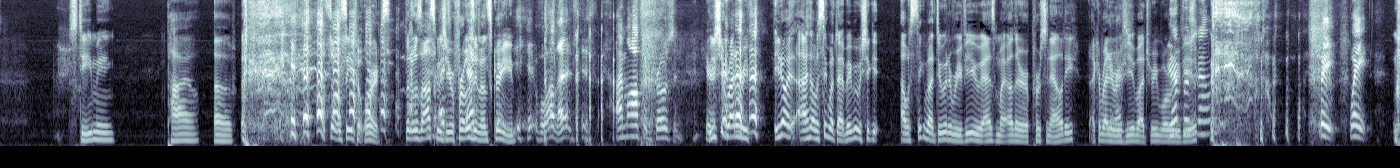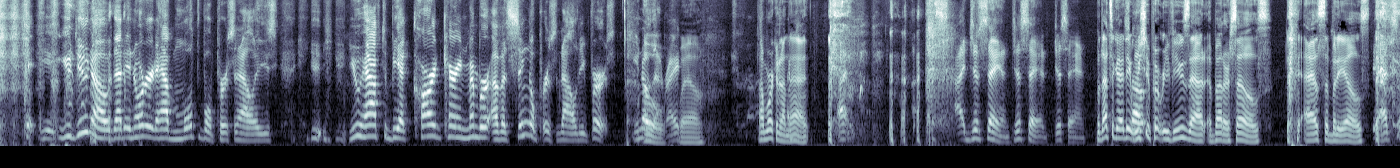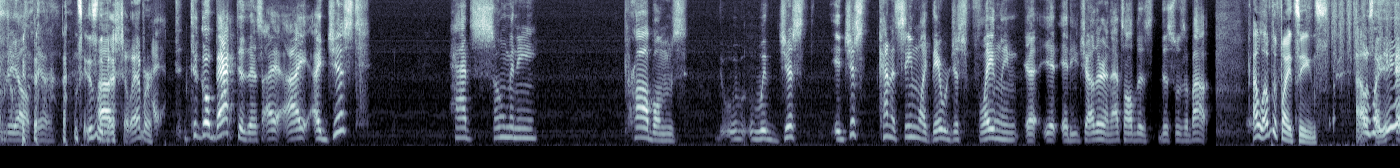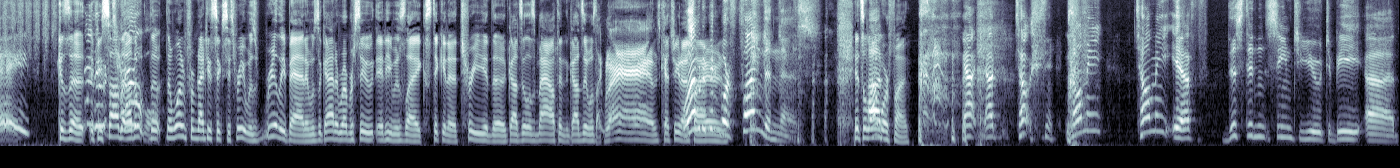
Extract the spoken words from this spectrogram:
steaming pile of. so we'll see if it works. But it was awesome because you were frozen on screen. well, that I'm often frozen. Here. You should write a review. You know, I, I was thinking about that. Maybe we should get. I was thinking about doing a review as my other personality. I could write a review about Dream War You have Review. personality. wait, wait. You, you do know that in order to have multiple personalities, you, have to be a card-carrying member of a single personality first. You know oh, that, right? well, I'm working on that. I, I just saying, just saying, just saying. But that's a good idea. we should put reviews out about ourselves as somebody else. Yeah, that's somebody else. Yeah. This is the Uh, best show ever. I, to go back to this, I, I I just had so many problems with just it just kind of seemed like they were just flailing at, it at each other and that's all this this was about I love the fight scenes. I was like, yay! Because uh, if you saw the other, the, the one from 1963 was really bad. It was a guy in a rubber suit, and he was like sticking a tree in the Godzilla's mouth, and Godzilla was like, "Blah," it was catching it on well that would fire. have been more fun than this it's a lot um, more fun. now now tell tell me tell me if this didn't seem to you to be uh,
